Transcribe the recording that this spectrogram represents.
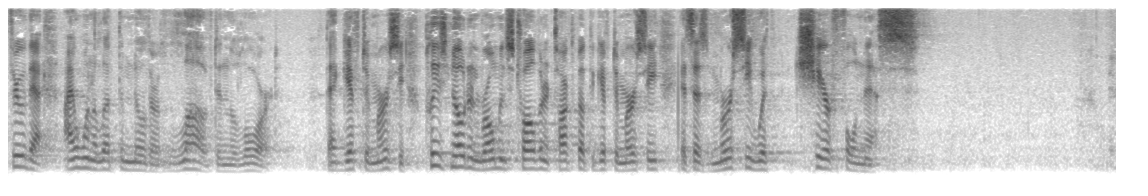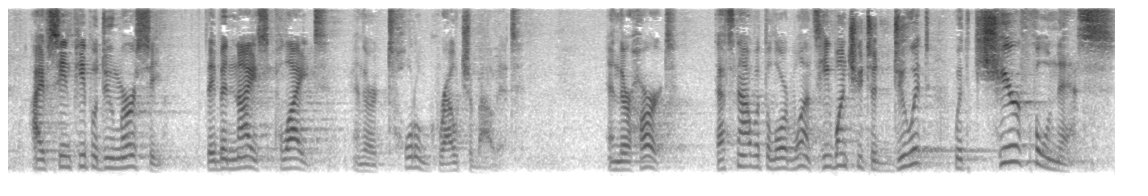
through that. I want to let them know they're loved in the Lord. That gift of mercy. Please note in Romans 12, when it talks about the gift of mercy, it says mercy with cheerfulness. I've seen people do mercy. They've been nice, polite, and they're a total grouch about it. And their heart. That's not what the Lord wants. He wants you to do it with cheerfulness.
